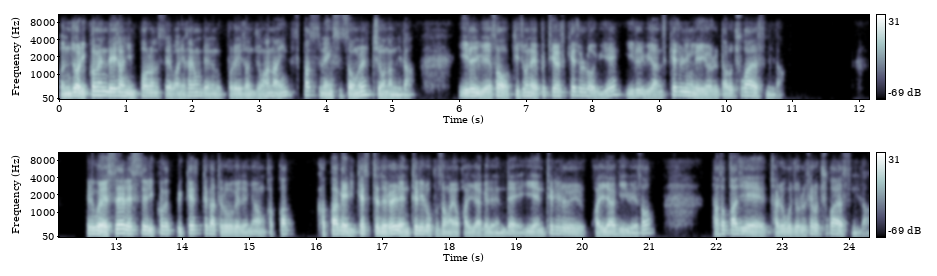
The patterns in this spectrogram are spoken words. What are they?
먼저 리커멘데이션 인퍼런스에 많이 사용되는 오퍼레이션 중 하나인 스파스 랭스 썸을 지원합니다. 이를 위해서 기존의 FTL 스케줄러 위에 이를 위한 스케줄링 레이어를 따로 추가하였습니다. 그리고 SLS 리퀘, 리퀘스트가 들어오게 되면 각각 각각의 리퀘스트들을 엔트리로 구성하여 관리하게 되는데 이 엔트리를 관리하기 위해서 다섯 가지의 자료 구조를 새로 추가하였습니다.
